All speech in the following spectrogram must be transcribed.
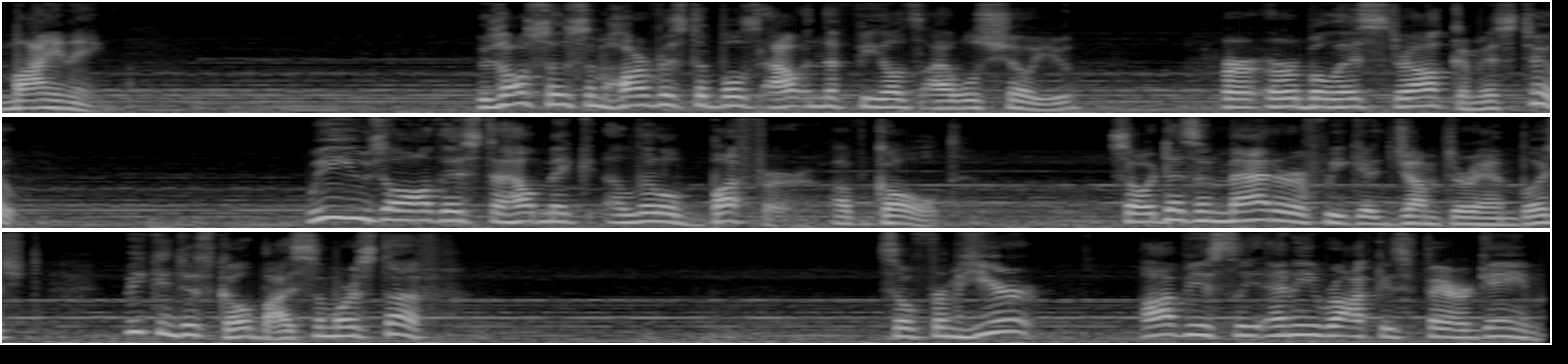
mining. There's also some harvestables out in the fields I will show you for herbalists or alchemists too. We use all this to help make a little buffer of gold. So it doesn't matter if we get jumped or ambushed, we can just go buy some more stuff. So from here, obviously any rock is fair game,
